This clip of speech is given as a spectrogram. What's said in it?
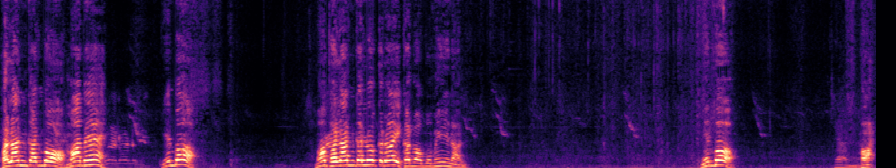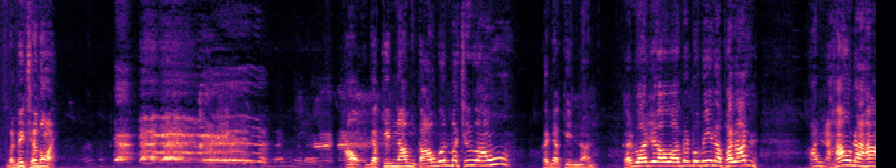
พลันกันบ่มาแม่เมื่อนอนเห็นบ่มาพลันกันรถก็ได้คันว่าบ่มีนั่นเห็นบ่ย่างฮะมันไม่ใช่ม้อยเอาอยากกินน้ำก็เอาเงินมาชื่อเอาคันอยากกินนั่นกันว่าเดี๋ยวว่ามันบ่มีน่ะพลัน อันเฮาน่ะห้า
